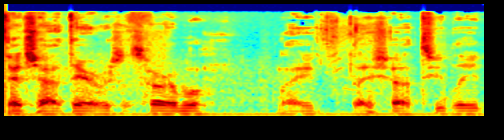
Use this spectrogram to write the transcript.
That shot there was just horrible. I, I shot too late.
